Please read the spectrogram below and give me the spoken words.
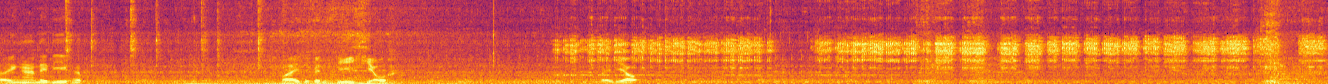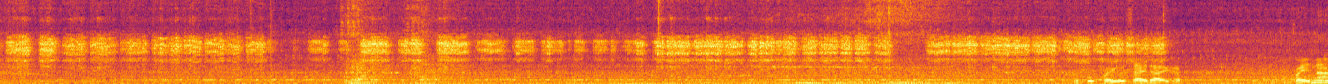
ใช้งานได้ดีครับ ไฟจะเป็นสีเขียว ไฟเลี้ยวระบบไฟก็ใช้ได้ครับ ไฟหน้า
